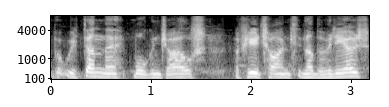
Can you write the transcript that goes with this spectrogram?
But we've done the Morgan Giles a few times in other videos.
